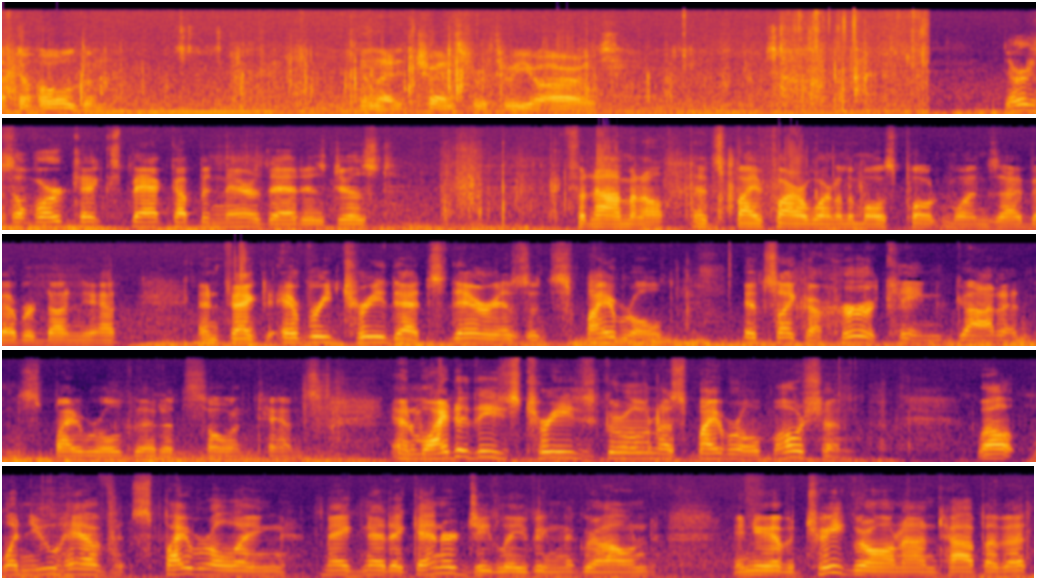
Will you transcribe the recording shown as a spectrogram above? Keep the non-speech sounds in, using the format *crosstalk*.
have to hold them and let it transfer through your arms. There's a vortex back up in there that is just phenomenal. It's by far one of the most potent ones I've ever done yet. In fact, every tree that's there isn't spiraled. It's like a hurricane got it and spiraled that it's so intense. And why do these trees grow in a spiral motion? Well, when you have spiraling magnetic energy leaving the ground and you have a tree growing on top of it,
